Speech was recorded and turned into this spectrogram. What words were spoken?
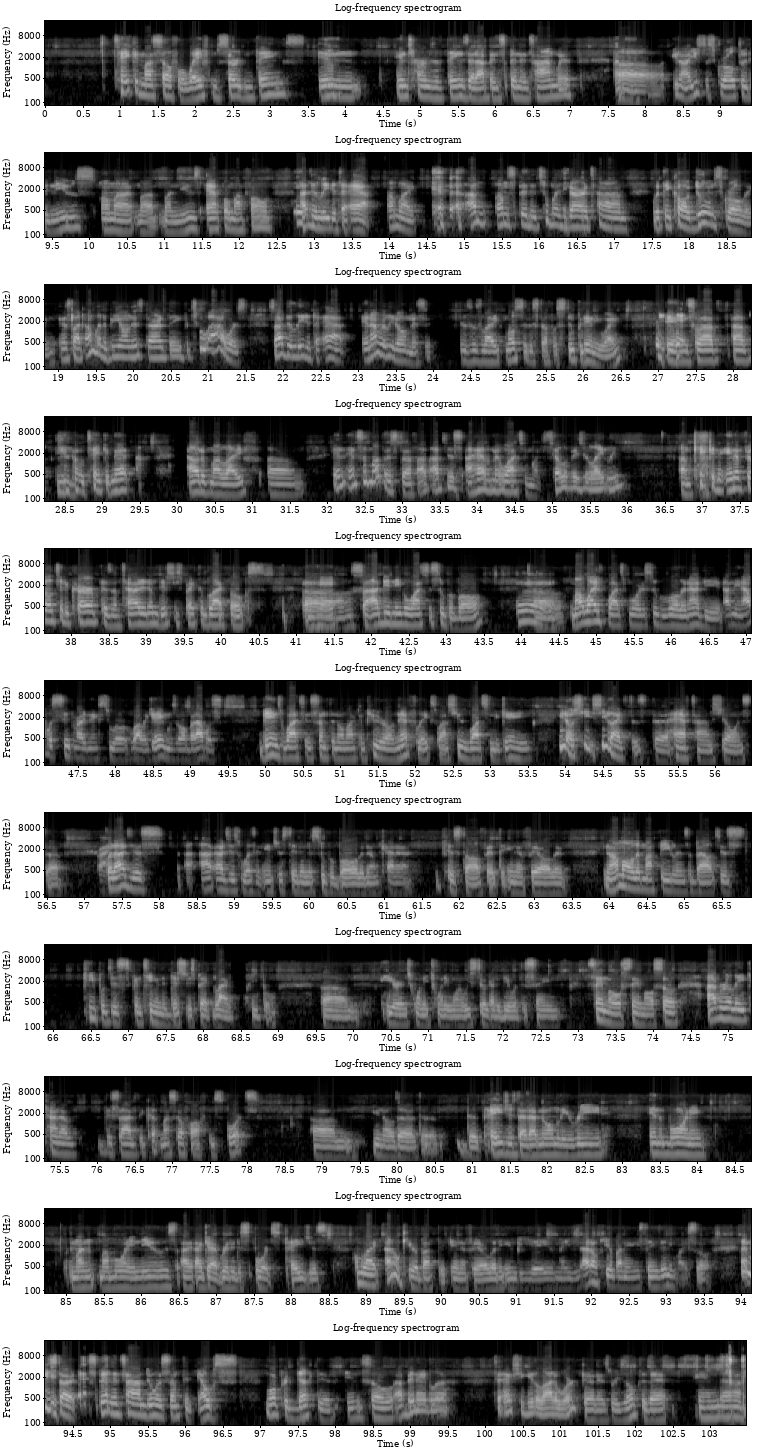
taking myself away from certain things in in terms of things that I've been spending time with Okay. Uh, you know, I used to scroll through the news on my, my, my news app on my phone. I deleted the app. I'm like, I'm I'm spending too much darn time what they call doom scrolling. It's like I'm going to be on this darn thing for two hours. So I deleted the app, and I really don't miss it. This is like most of the stuff was stupid anyway, and so I've I've you know taken that out of my life. Um, and, and some other stuff. I've, I've just I haven't been watching much television lately. I'm kicking the NFL to the curb because I'm tired of them disrespecting black folks. Mm-hmm. Uh, so I didn't even watch the Super Bowl. Mm. Uh, my wife watched more of the Super Bowl than I did. I mean, I was sitting right next to her while the game was on, but I was binge watching something on my computer on Netflix while she was watching the game. You know, she she likes the, the halftime show and stuff, right. but I just I, I just wasn't interested in the Super Bowl, and I'm kind of pissed off at the NFL. And you know, I'm all in my feelings about just people just continue to disrespect black people. Um, here in 2021, we still got to deal with the same, same old, same old. So I've really kind of decided to cut myself off from sports. Um, you know, the, the the pages that I normally read in the morning, my my morning news, I, I got rid of the sports pages. I'm like, I don't care about the NFL or the NBA or maybe I don't care about any of these things anyway. So let me start spending time doing something else more productive. And so I've been able to to actually get a lot of work done as a result of that. And uh,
